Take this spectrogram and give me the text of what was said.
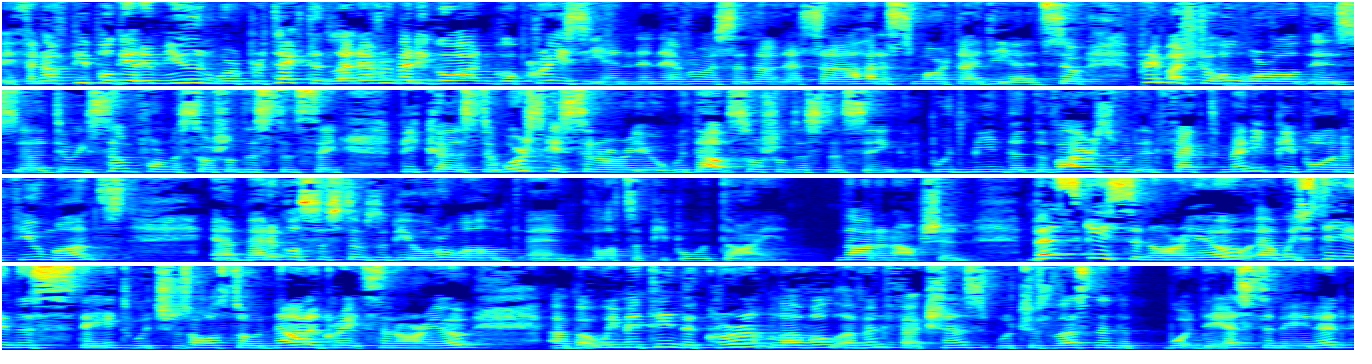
if enough people get immune, we're protected, let everybody go out and go crazy. And, and everyone said, no, that's not a smart idea. And so pretty much the whole world is uh, doing some form of social distancing because the worst case scenario without social distancing would mean that the virus would infect many people in a few months months, and medical systems would be overwhelmed and lots of people would die. Not an option. Best case scenario, uh, we stay in this state, which is also not a great scenario, uh, but we maintain the current level of infections, which is less than the, what they estimated.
